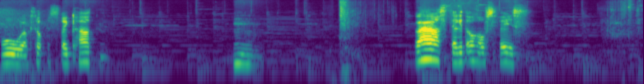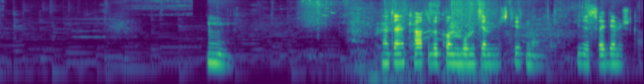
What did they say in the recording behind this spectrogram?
Oh, er glaubt mit zwei Karten. Hm. Was? Der geht auch aufs Face. Hm. Er hat eine Karte bekommen, womit er mich töten kann. Diese zwei Damage-Karten.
